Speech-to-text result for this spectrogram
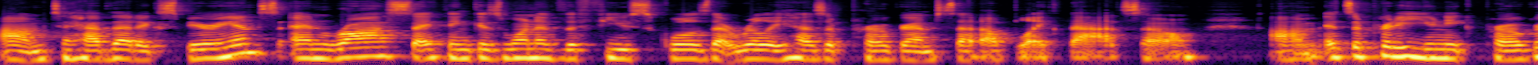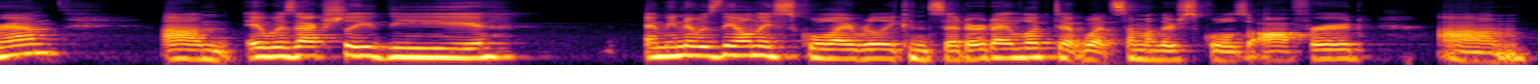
um, to have that experience. And Ross, I think, is one of the few schools that really has a program set up like that. So um, it's a pretty unique program. Um, it was actually the, I mean, it was the only school I really considered. I looked at what some other schools offered, um,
